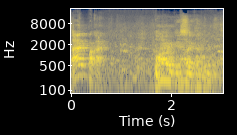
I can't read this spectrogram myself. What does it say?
এক পাখায় ধর ওকে শয়তান বলবে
